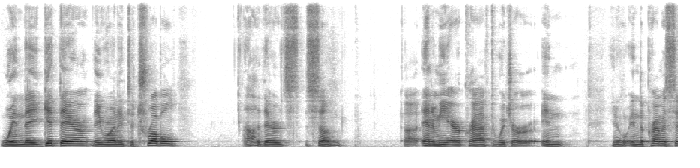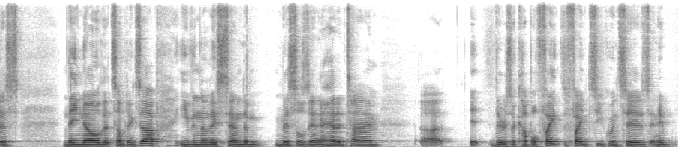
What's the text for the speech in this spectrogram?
When they get there, they run into trouble. Uh, there's some uh, enemy aircraft which are in, you know, in the premises. They know that something's up, even though they send the missiles in ahead of time. Uh, it, there's a couple fight fight sequences, and it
